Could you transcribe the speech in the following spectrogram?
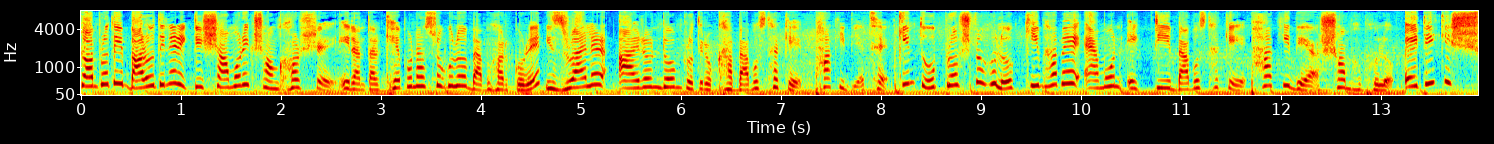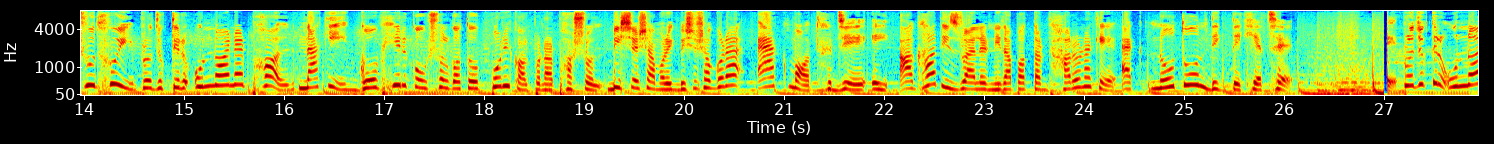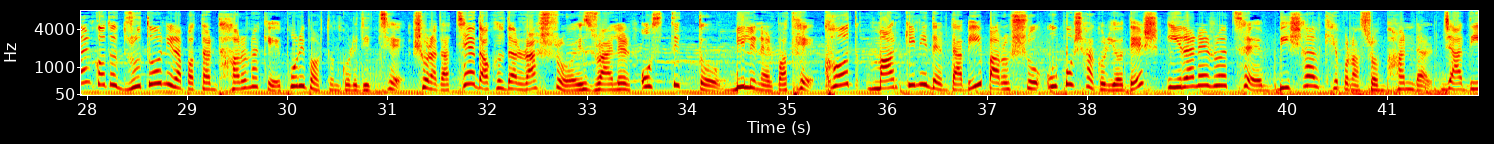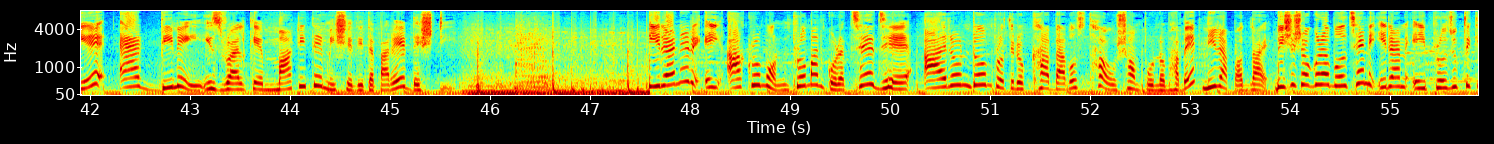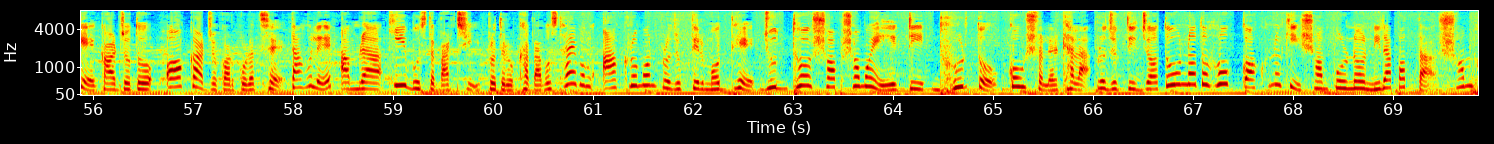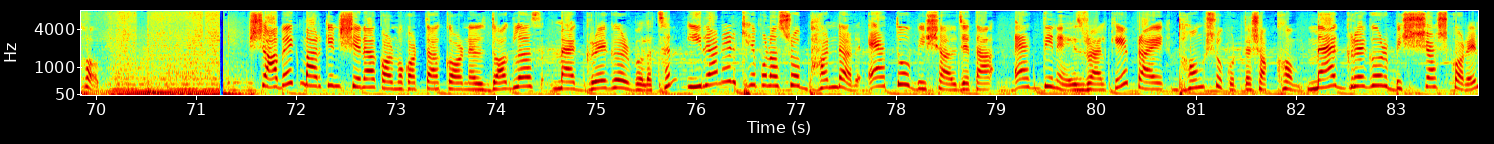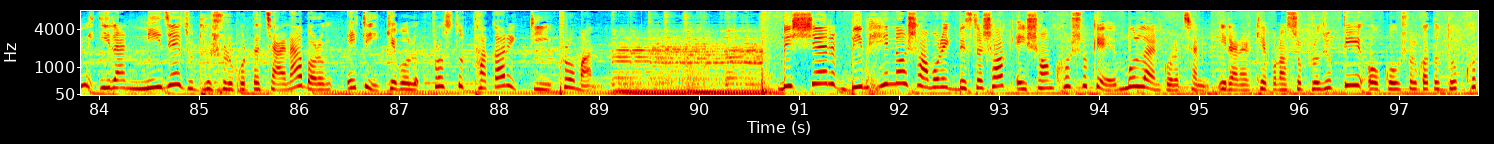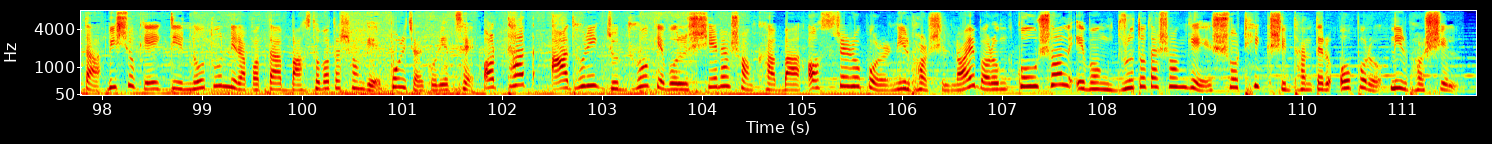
সম্প্রতি বারো দিনের একটি সামরিক সংঘর্ষে ইরান তার ক্ষেপণাস্ত্রগুলো ব্যবহার করে ইসরায়েলের আয়রন ডোম প্রতিরক্ষা ব্যবস্থাকে ফাঁকি দিয়েছে। কিন্তু প্রশ্ন হলো, কীভাবে এমন একটি ব্যবস্থাকে ফাঁকি দেয়া সম্ভব হলো? এটি কি শুধুই প্রযুক্তির উন্নয়নের ফল, নাকি গভীর কৌশলগত পরিকল্পনার ফসল? বিশ্বের সামরিক বিশেষজ্ঞরা একমত যে এই আঘাত ইসরায়েলের নিরাপত্তার ধারণাকে এক নতুন দিক দেখিয়েছে। প্রযুক্তির উন্নয়ন কত দ্রুত নিরাপত্তার ধারণাকে পরিবর্তন করে দিচ্ছে। শোনা যাচ্ছে, দখলদার রাষ্ট্র ইসরায়েলের অস্তিত্ব বিলীনের পথে। খোদ মার্কিনীদের দাবি, পারস্য উপসাগরীয় দেশ ইরানের রয়েছে বিশাল ক্ষেপণাস্ত্র ভাণ্ডার, যা দিয়ে একদিনেই ইসরায়েলকে মাটিতে মিশিয়ে দিতে পারে দেশটি। ইরানের এই আক্রমণ প্রমাণ করেছে যে আয়রন ডোম প্রতিরক্ষা ব্যবস্থাও সম্পূর্ণভাবে নিরাপদ নয়। বিশেষজ্ঞরা বলছেন, ইরান এই প্রযুক্তিকে কার্যত অকার্যকর করেছে। তাহলে আমরা কি বুঝতে পারছি? প্রতিরক্ষা ব্যবস্থা এবং আক্রমণ প্রযুক্তির মধ্যে যুদ্ধ সবসময়ই একটি ধূর্ত কৌশলের খেলা। প্রযুক্তি যত উন্নত হোক, কখনো কি সম্পূর্ণ নিরাপত্তা সম্ভব? সাবেক মার্কিন সেনা কর্মকর্তা কর্নেল ডগলাস ম্যাকগ্রেগর বলেছেন, ইরানের ক্ষেপণাস্ত্র ভান্ডার এত বিশাল যে তা একদিনে ইসরায়েলকে প্রায় ধ্বংস করতে সক্ষম। ম্যাকগ্রেগর বিশ্বাস করেন, ইরান নিজে যুদ্ধ শুরু করতে চায় না, বরং এটি কেবল প্রস্তুত থাকার একটি প্রমাণ। বিশ্বের বিভিন্ন সামরিক বিশ্লেষক এই সংঘর্ষকে মূল্যায়ন করেছেন। ইরানের ক্ষেপণাস্ত্র প্রযুক্তি ও কৌশলগত দক্ষতা বিশ্বকে একটি নতুন নিরাপত্তা বাস্তবতার সঙ্গে পরিচয় করিয়েছে। অর্থাৎ আধুনিক যুদ্ধ কেবল সেনা সংখ্যা বা অস্ত্রের ওপর নির্ভরশীল নয়, বরং কৌশল এবং দ্রুততার সঙ্গে সঠিক সিদ্ধান্তের ওপরও নির্ভরশীল।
